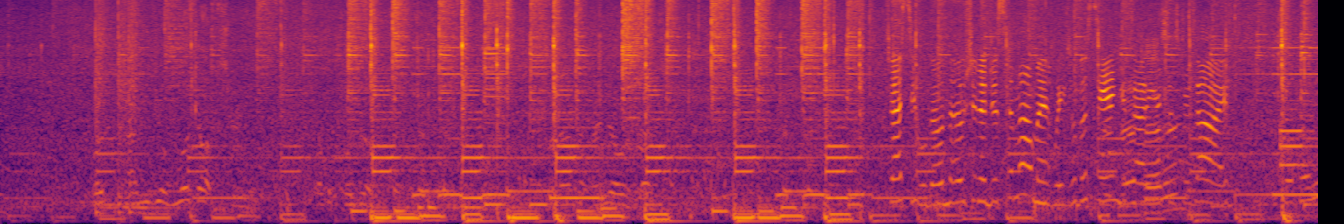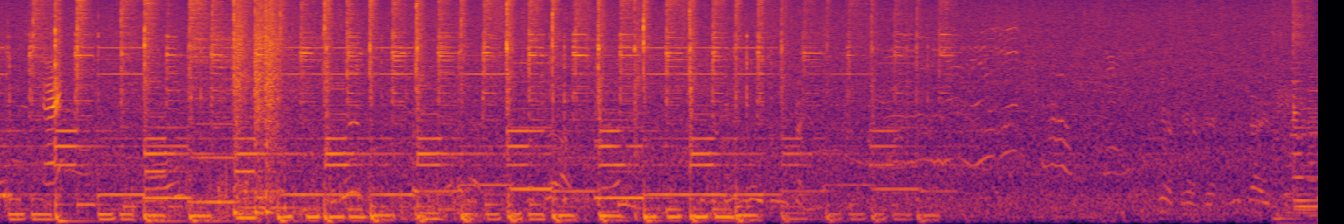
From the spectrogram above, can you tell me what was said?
But I need you to look upstream. Look up. In the ocean in just a moment. Wait till the sand gets out of your sister's eye. Okay? Here, here, here. You guys.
